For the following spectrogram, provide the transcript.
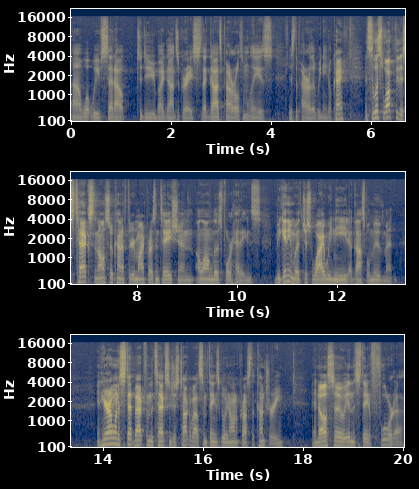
uh, what we've set out to do by God's grace, that God's power ultimately is is the power that we need, okay? And so let's walk through this text and also kind of through my presentation along those four headings, beginning with just why we need a gospel movement. And here I want to step back from the text and just talk about some things going on across the country and also in the state of Florida.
